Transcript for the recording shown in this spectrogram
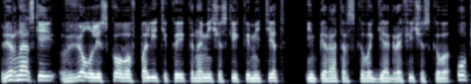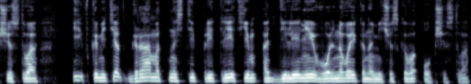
Вернадский ввел Лескова в политико-экономический комитет Императорского географического общества и в Комитет грамотности при Третьем отделении Вольного экономического общества.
